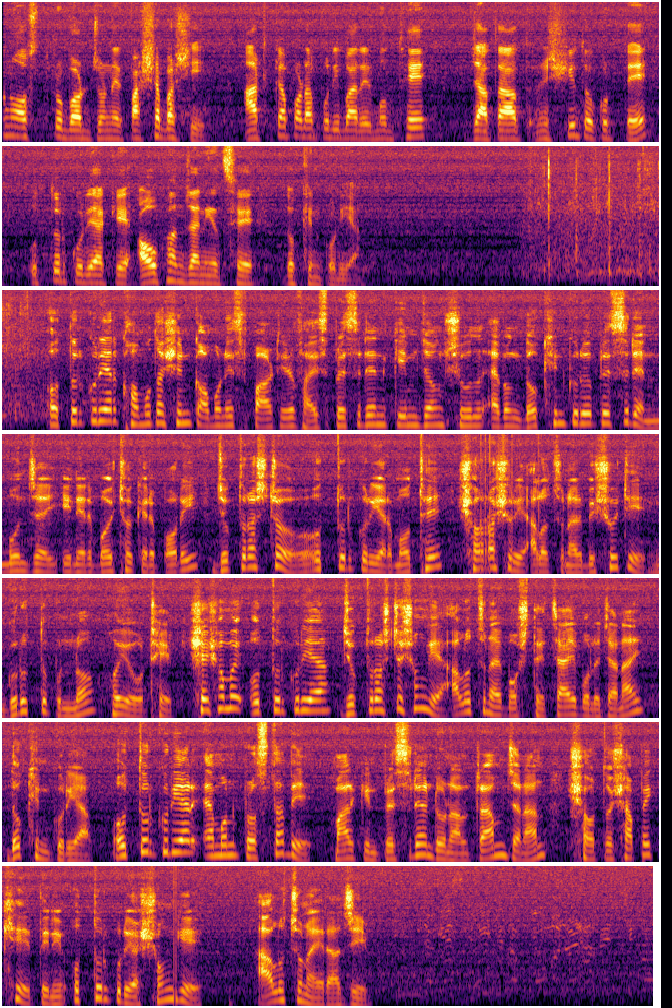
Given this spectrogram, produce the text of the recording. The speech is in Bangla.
অস্ত্র বর্জনের পাশাপাশি আটকা পড়া পরিবারের মধ্যে যাতায়াত নিশ্চিত করতে উত্তর কোরিয়াকে আহ্বান জানিয়েছে দক্ষিণ কোরিয়া। উত্তর কোরিয়ার ক্ষমতাসীন কমিউনিস্ট পার্টির ভাইস প্রেসিডেন্ট কিম জং সুল এবং দক্ষিণ কোরীয় প্রেসিডেন্ট মুন জাই ইনের বৈঠকের পরই যুক্তরাষ্ট্র উত্তর কোরিয়ার মধ্যে সরাসরি আলোচনার বিষয়টি গুরুত্বপূর্ণ হয়ে ওঠে। সে সময় উত্তর কোরিয়া যুক্তরাষ্ট্রের সঙ্গে আলোচনায় বসতে চায় বলে জানায় দক্ষিণ কোরিয়া। উত্তর কোরিয়ার এমন প্রস্তাবে মার্কিন প্রেসিডেন্ট ডোনাল্ড ট্রাম্প জানান, শর্ত সাপেক্ষে তিনি উত্তর কোরিয়ার সঙ্গে আলোচনায় রাজি।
